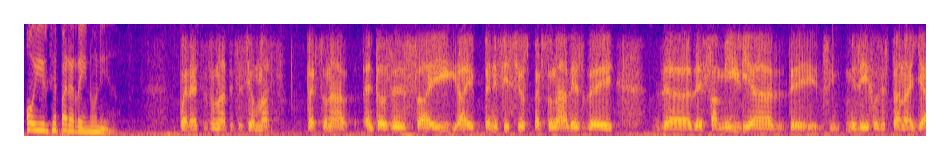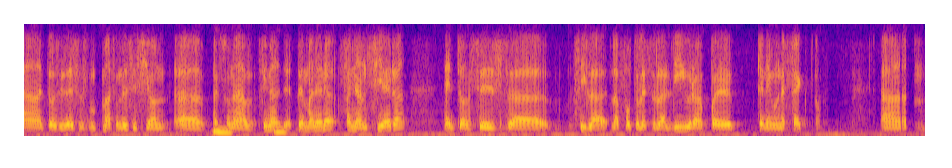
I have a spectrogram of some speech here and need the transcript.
o irse para Reino Unido? Bueno, esta es una decisión más personal. Entonces hay, hay beneficios personales de de, familia, de si mis hijos están allá, entonces eso es más una decisión uh, personal. de manera financiera, entonces uh, si la, la fortaleza de la libra puede tener un efecto. Um,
